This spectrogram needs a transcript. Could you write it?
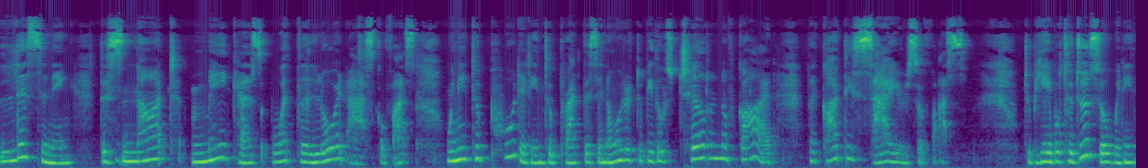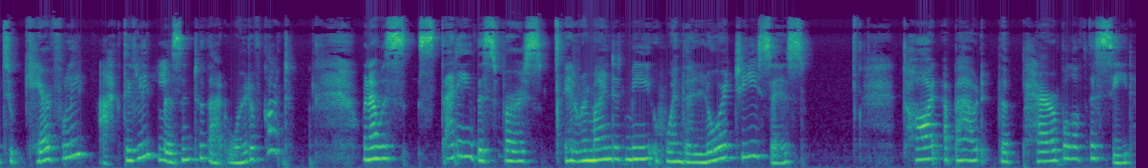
Listening does not make us what the Lord asks of us. We need to put it into practice in order to be those children of God that God desires of us. To be able to do so, we need to carefully, actively listen to that word of God. When I was studying this verse, it reminded me when the Lord Jesus taught about the parable of the seed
